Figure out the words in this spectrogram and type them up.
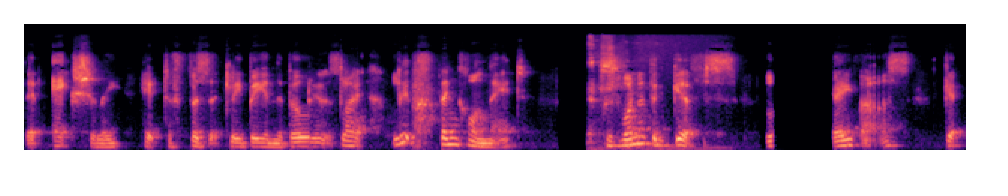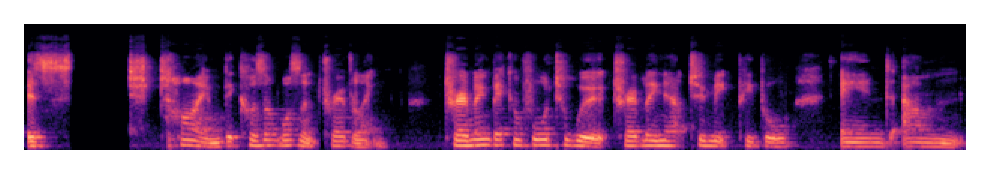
that actually had to physically be in the building. It's like, let's think on that. Because one of the gifts gave us is time because I wasn't traveling, traveling back and forward to work, traveling out to meet people, and um,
